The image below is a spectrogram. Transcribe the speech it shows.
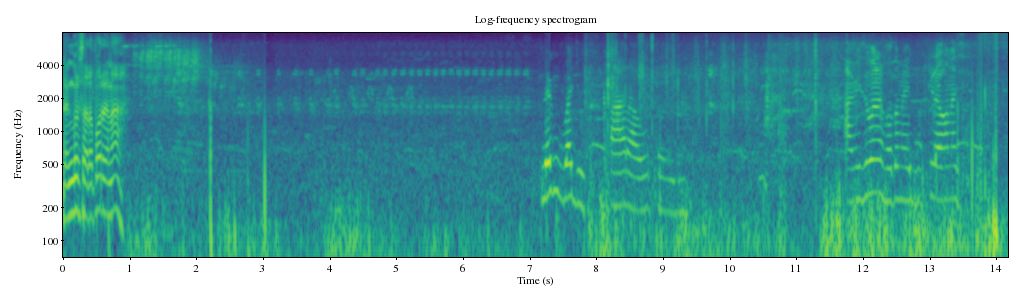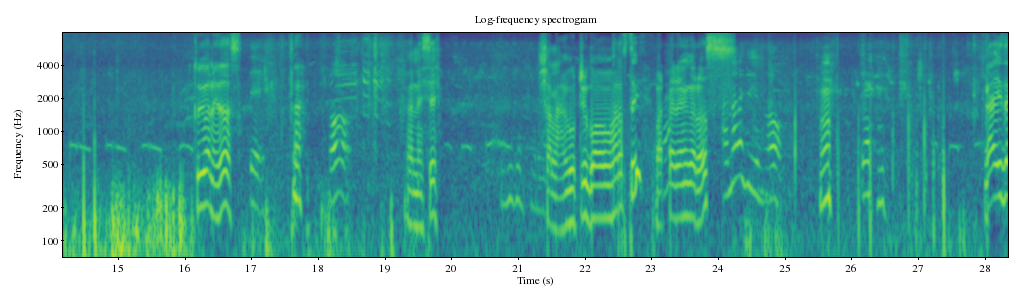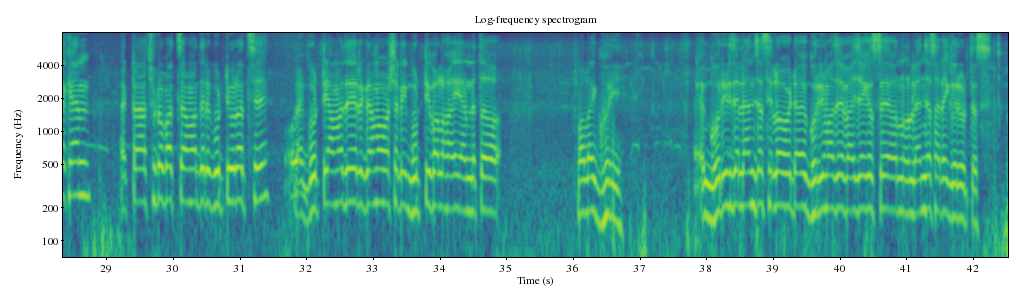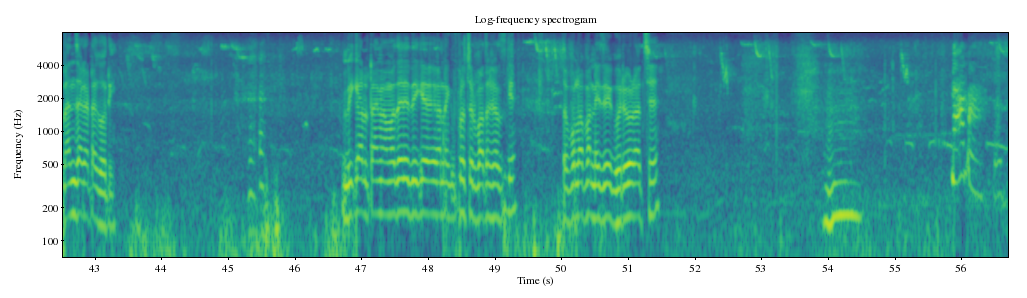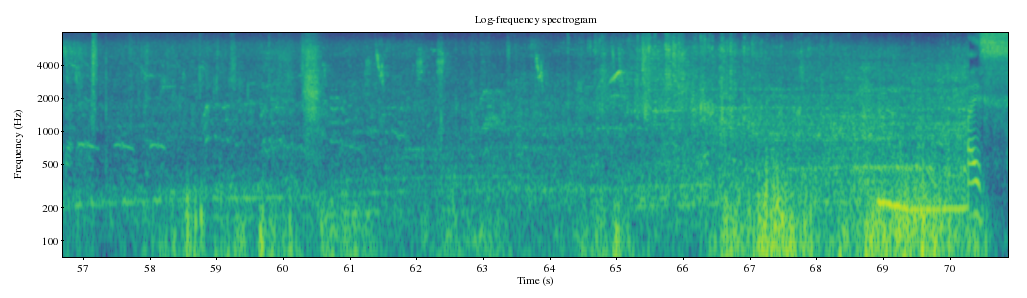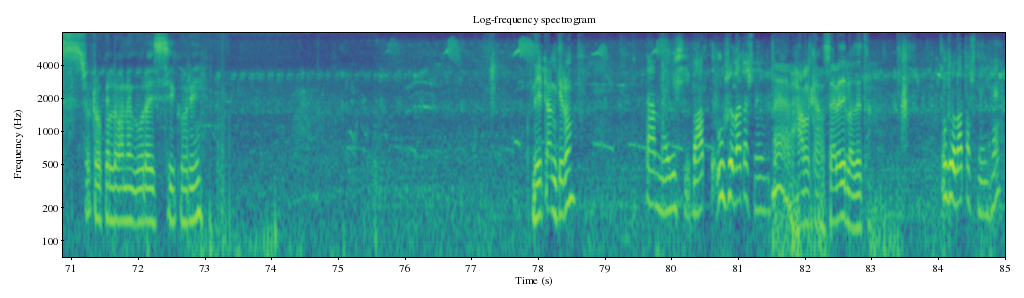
ডেঙ্গুর সারা পরে না আমি জীবনে প্রথমে এই গুটিটা বানাইছি তুই বানাইছস তে। হ্যাঁ। বানাইছে। শালা গুটির গব ভারস তুই? বাট করস। বানাইছি ও হুম। গাইজ দেখেন একটা ছোট বাচ্চা আমাদের গুটি উড়াচ্ছে না, গুটি আমাদের গ্রাম ভাষাটি গুটি বলা হয় এমনি তো বলা হয় ঘুড়ি। ঘুড়ির যে ল্যাঞ্জা ছিল ওইটা ওই ঘুড়ির মাঝে বাইজে গেছে ল্যাঞ্জা ছাড়াই ঘুরি উঠতেছে। ল্যাঞ্জা কাটা ঘুড়ি। বিকাল টাইম আমাদের এদিকে অনেক প্রচুর বাতাস আজকে। তো পোলাপা নিজে ঘুরে উড়াচ্ছে গাইস ছোটকালে অনেক ঘুরাইছি ঘুরি। দিয়ে টান কিরম? টান নাই বেশি। বাত উঠে বাতাস নাই। হ্যাঁ হালকা ছেড়ে দিল যেত উষো বাতাস নাই হ্যাঁ?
